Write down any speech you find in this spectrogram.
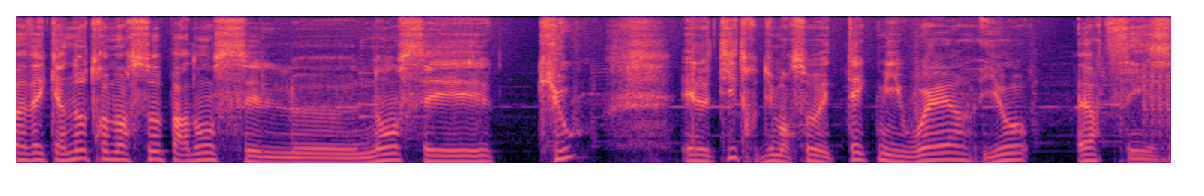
avec un autre morceau, pardon, c'est le nom, c'est Q. Et le titre du morceau est Take Me Where Your Earth Is.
